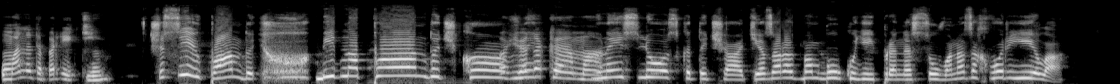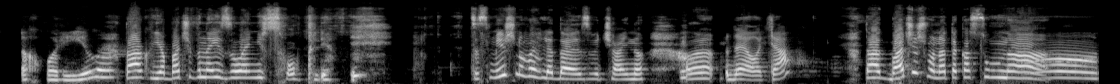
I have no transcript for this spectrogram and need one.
У мене тепер є кінь. Що з цією пандою? Бідна пандочка. А В що неї- таке, В ма? неї сльозки течать. Я зараз бамбуку їй принесу. Вона захворіла. Захворіла? Так, я бачу в неї зелені соплі. Це смішно виглядає, звичайно. Але Де оця? так, бачиш, вона така сумна. А,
